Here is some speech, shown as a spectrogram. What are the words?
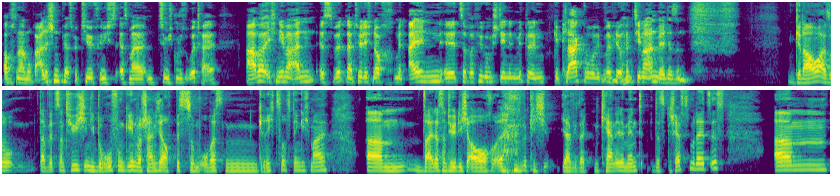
Aus einer moralischen Perspektive finde ich es erstmal ein ziemlich gutes Urteil. Aber ich nehme an, es wird natürlich noch mit allen äh, zur Verfügung stehenden Mitteln geklagt, wo wir wieder beim Thema Anwälte sind. Genau, also da wird es natürlich in die Berufung gehen, wahrscheinlich auch bis zum obersten Gerichtshof, denke ich mal. Ähm, weil das natürlich auch äh, wirklich, ja, wie gesagt, ein Kernelement des Geschäftsmodells ist. Ähm,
